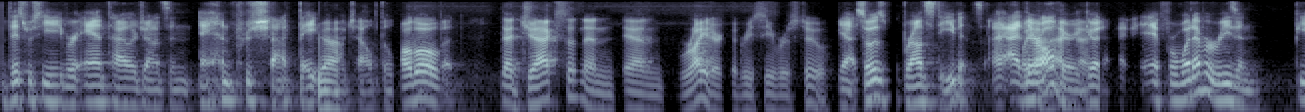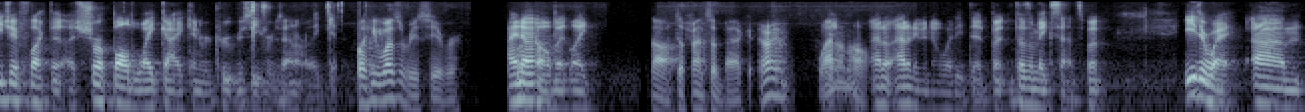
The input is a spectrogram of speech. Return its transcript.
this receiver and Tyler Johnson and Rashod Bateman, Yeah. which helped a little. Although- but that Jackson and and Wright are good receivers too. yeah, so is Brown Stevens. I, I, Oh, they're yeah, all very good. If for whatever reason PJ Fleck, a, a short, bald white guy, can recruit receivers, I don't really get. It. Well, he was a receiver. I know, but like No, defensive back. All right. Well, I don't know. I don't I don't even know what he did, but it doesn't make sense. But either way, um,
